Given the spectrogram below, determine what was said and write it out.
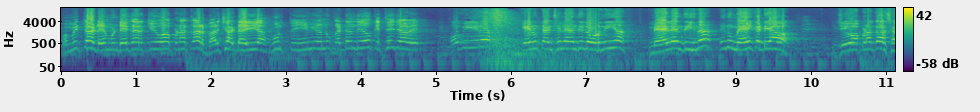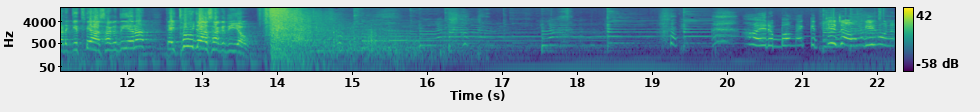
ਮੰਮੀ ਤੁਹਾਡੇ ਮੁੰਡੇ ਕਰਕੇ ਉਹ ਆਪਣਾ ਘਰ-ਬਾਰ ਛੱਡ ਆਈ ਆ। ਹੁਣ ਤੁਸੀਂ ਵੀ ਉਹਨੂੰ ਕੱਢਣ ਦਿਓ ਕਿੱਥੇ ਜਾਵੇ? ਉਹ ਵੀਰ ਕਿ ਇਹਨੂੰ ਟੈਨਸ਼ਨ ਲੈਣ ਦੀ ਲੋੜ ਨਹੀਂ ਆ। ਮੈਂ ਲੈਂਦੀ ਸੀ ਨਾ ਇਹਨੂੰ ਮੈਂ ਹੀ ਕੱਢਿਆ ਵਾ। ਜੇ ਉਹ ਆਪਣਾ ਘਰ ਛੱਡ ਕੇ ਇੱਥੇ ਆ ਸਕਦੀ ਹੈ ਨਾ ਤੇ ਇੱਥੋਂ ਵੀ ਜਾ ਸਕਦੀ ਆ ਉਹ। ਹਾਏ ਰੱਬਾ ਮੈਂ ਕਿੱਥੇ ਜਾਊਂਗੀ ਹੁਣ?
